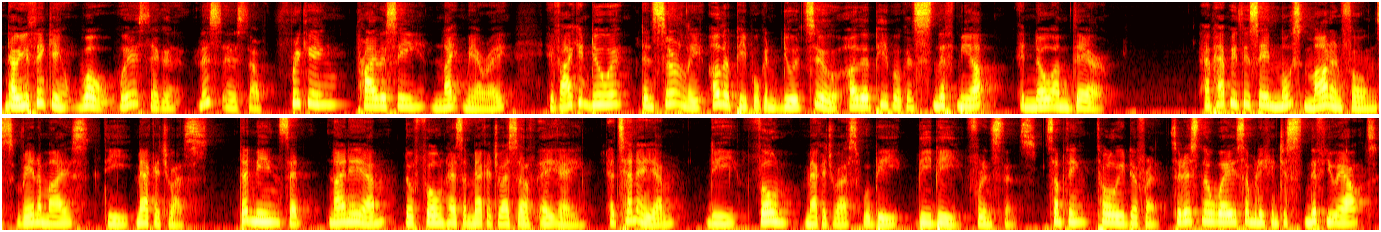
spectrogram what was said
Now you're thinking, whoa, wait a second, this is a freaking privacy nightmare, right? If I can do it, then certainly other people can do it too. Other people can sniff me up and know I'm there. I'm happy to say most modern phones randomize the MAC address. That means at 9 a.m., the phone has a MAC address of AA. At 10 a.m., the phone MAC address will be BB, for instance, something totally different. So there's no way somebody can just sniff you out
